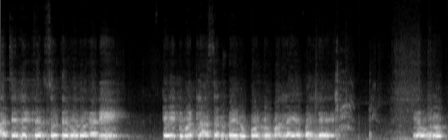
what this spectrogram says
ఆ చెల్లెకి తెలుసో తెలియదో కానీ టేకుమట్ల అసలు పేరు బొల్లు మల్లయ్య పల్లె. ఏ ఊరు?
